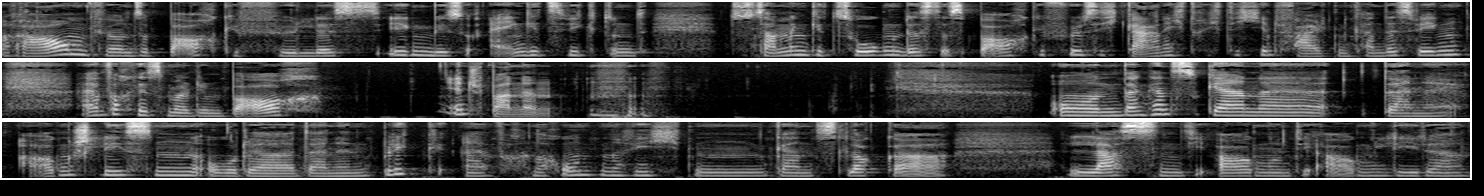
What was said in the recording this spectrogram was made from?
Raum für unser Bauchgefühl. Es ist irgendwie so eingezwickt und zusammengezogen, dass das Bauchgefühl sich gar nicht richtig entfalten kann. Deswegen einfach jetzt mal den Bauch entspannen. Und dann kannst du gerne deine Augen schließen oder deinen Blick einfach nach unten richten, ganz locker lassen die Augen und die Augenlider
